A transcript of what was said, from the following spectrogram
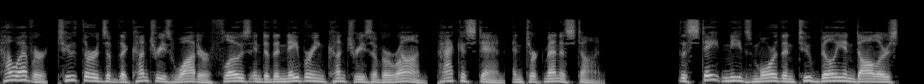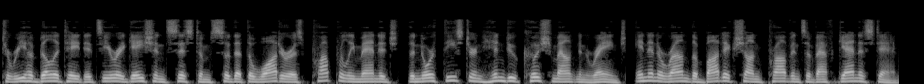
However, two-thirds of the country's water flows into the neighboring countries of Iran, Pakistan, and Turkmenistan. The state needs more than $2 billion to rehabilitate its irrigation systems so that the water is properly managed. The northeastern Hindu Kush mountain range, in and around the Badakhshan province of Afghanistan,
